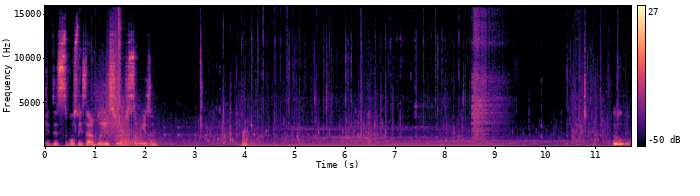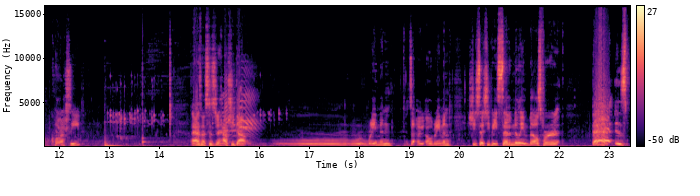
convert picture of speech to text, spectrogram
Is this supposed to be set ablaze for some reason? Ooh, Korok seed? I asked my sister how she got Raymond. Is that, oh, Raymond? She said she paid 7 million bells for it. That is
